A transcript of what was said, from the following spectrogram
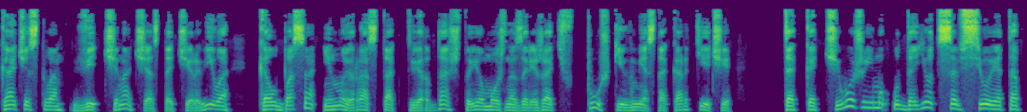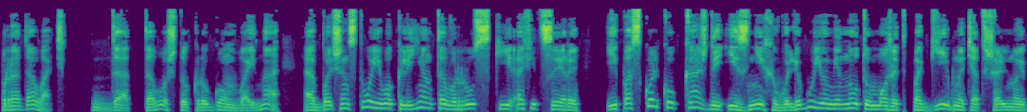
качества, ветчина часто червива, колбаса иной раз так тверда, что ее можно заряжать в пушки вместо картечи – так отчего же ему удается все это продавать? Да от того, что кругом война, а большинство его клиентов русские офицеры, и поскольку каждый из них в любую минуту может погибнуть от шальной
